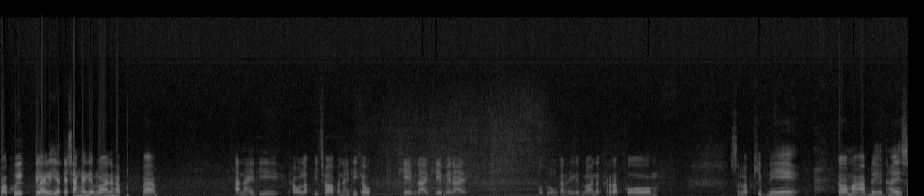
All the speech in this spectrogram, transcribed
ก็คุยรายละเอียดกับช่างให้เรียบร้อยนะครับว่า อันไหนที่เขารับผิดชอบ อันไหนที่เขาเคมได้เคมไม่ได้ ตกลงกันให้เรียบร้อยนะครับผมสำหรับคลิปนี้ก็มาอัปเดตให้ส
